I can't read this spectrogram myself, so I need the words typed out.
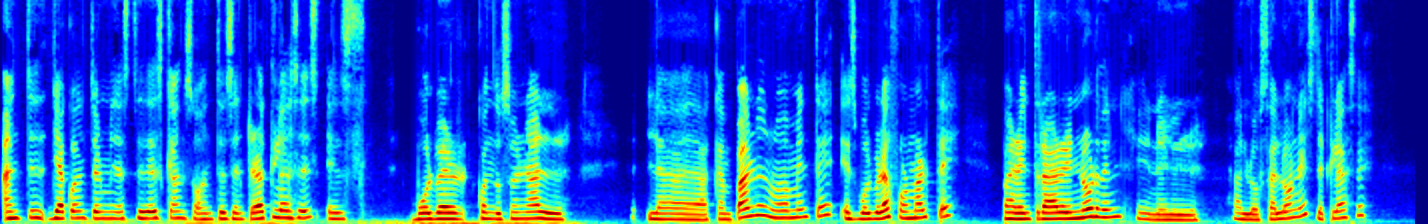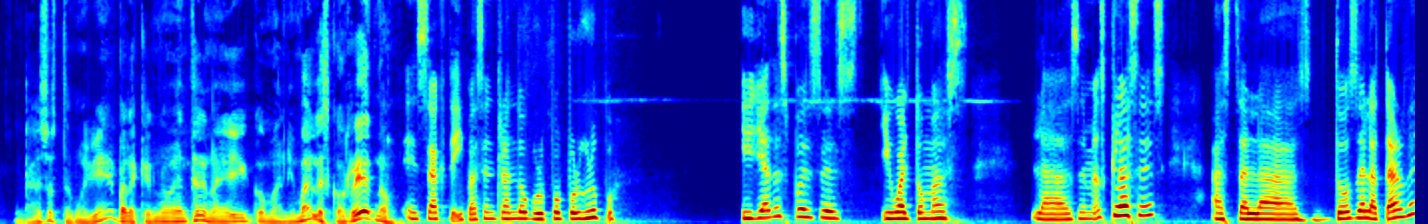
Antes, ya cuando termina este descanso, antes de entrar a clases, es volver, cuando suena la campana nuevamente, es volver a formarte para entrar en orden en el, a los salones de clase. Ah, eso está muy bien, para que no entren ahí como animales corriendo. Exacto, y vas entrando grupo por grupo. Y ya después es igual tomas las demás clases hasta las 2 de la tarde,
